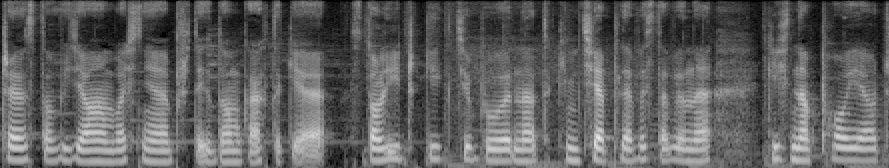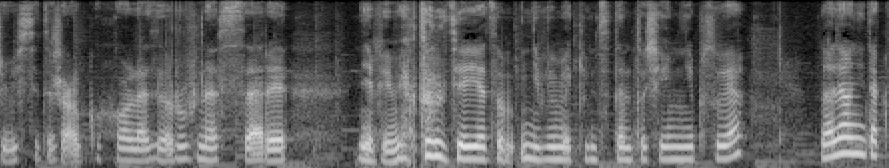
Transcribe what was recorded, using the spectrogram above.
często widziałam właśnie przy tych domkach takie stoliczki, gdzie były na takim cieple wystawione jakieś napoje, oczywiście też alkohole, różne sery. Nie wiem jak to ludzie jedzą i nie wiem jakim cudem to się im nie psuje. No ale oni tak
